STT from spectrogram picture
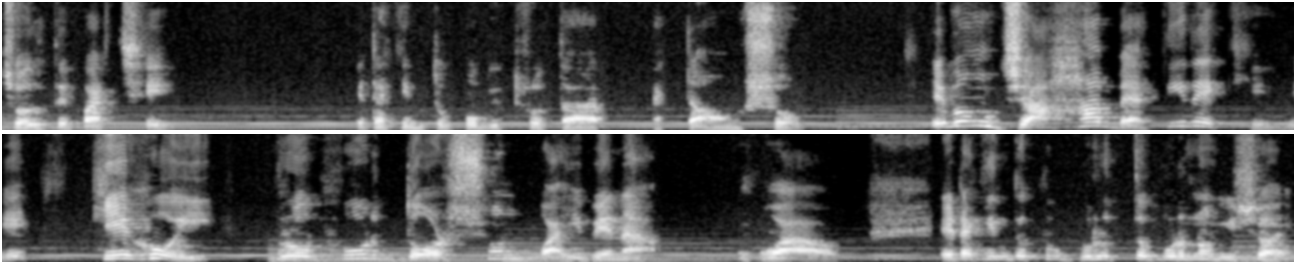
চলতে পারছি? এটা কিন্তু পবিত্রতার একটা অংশ। এবং যাহা ব্যতি রেখে কেহই প্রভুর দর্শন পাইবে না। ওয়াও, এটা কিন্তু খুব গুরুত্বপূর্ণ বিষয়।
